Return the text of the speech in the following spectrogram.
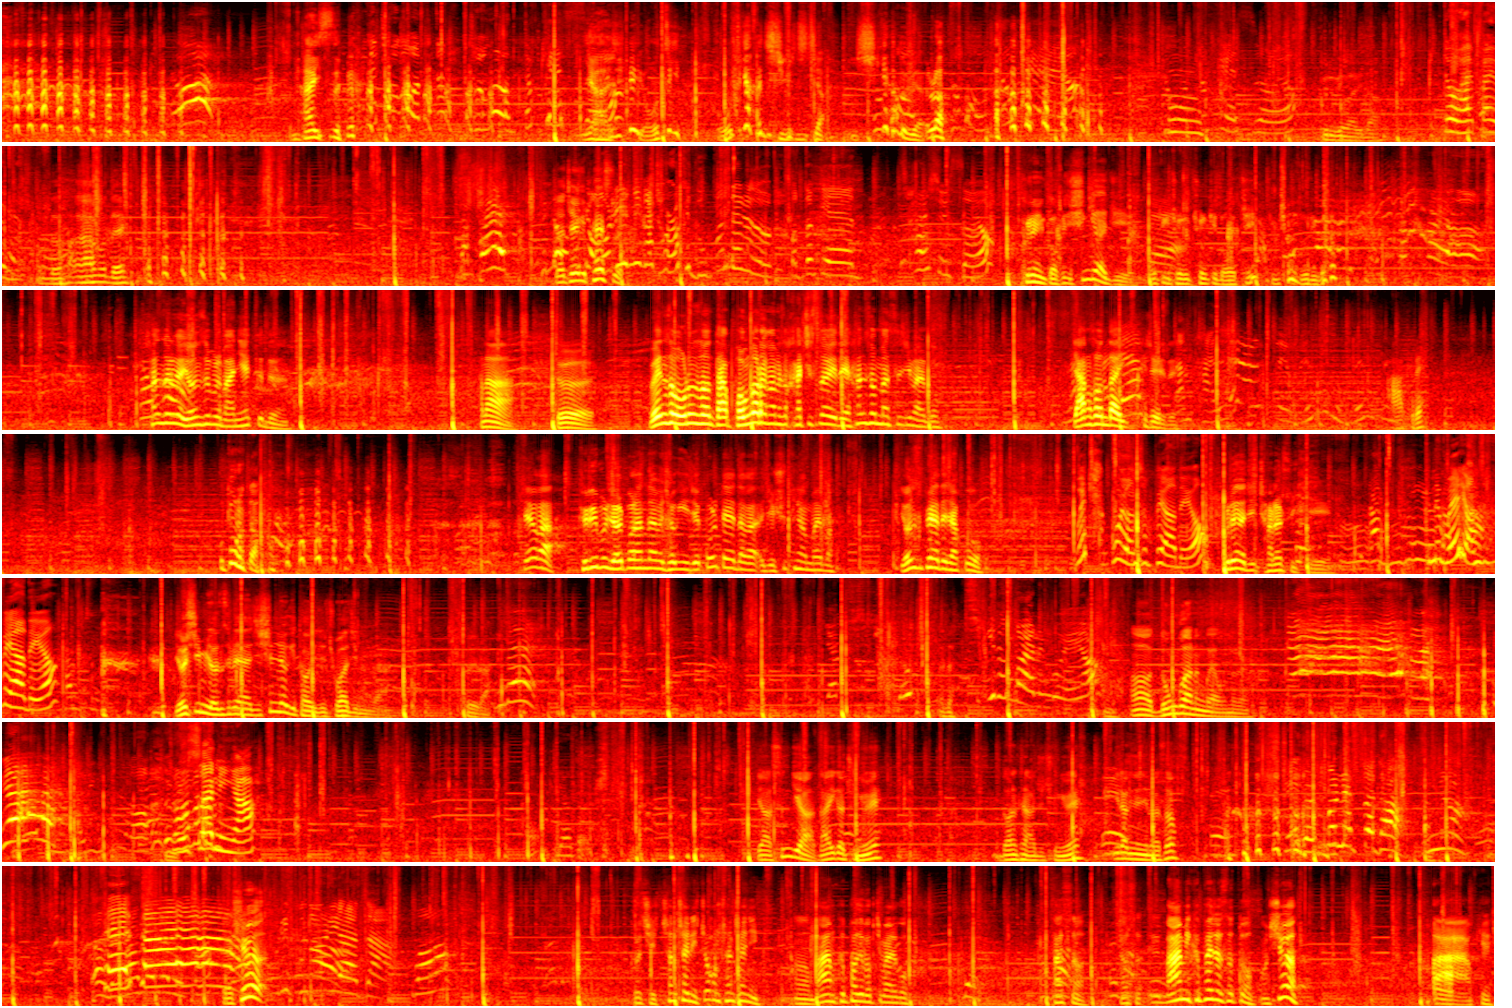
nice. 저거 어떠, 저거 어떻게 했어요? 야 이게 어떻게 어떻게 하지 이거 진짜 신기한 놈이야. 일로 와. 저거 어떻게 해요? 저거 어떻게 했어요? 그러게 말이다. 또 하이파이브. 너하면 돼. 자, 저기 패스. 어린이가 저렇게 높은 데를 어떻게 살 수 있어요? 그러니까 그게 신기하지. 어떻게 저렇게, 저렇게 넣었지? 김창소리가? 착하야. 찬소리가 연습을 많이 했거든. 하나, 둘. 왼손 오른손 다 번갈아 가면서 같이 써야 돼. 한 손만 쓰지 말고. 양손 다 돼. 왼손 못 뺐는데. 아 그래? 어, 또 넣었다. 재혁아 드리블 10번 한 다음에 저기 이제 골대에다가 이제 슈팅 한번 해봐. 연습해야 돼 자꾸. 왜 자꾸 연습해야 돼요? 그래야지 잘할 수 있지. 근데 왜 연습해야 돼요? 열심히 연습해야지 실력이 더 이제 좋아지는 거야. 소율아. 시키는 거 하는 거예요? 어 농구하는 거야 오늘은. 야! 몇 살이냐? 여덟. 야 승기야 나이가 중요해? 너한테 아주 중요해? 네. 1학년이라서? 네. 열번 했어 다. 아니야. 자, 슛! 우리 그놀이 하자. 뭐? 그렇지 천천히 조금 천천히. 어 마음 급하게 먹지 말고. 네. 봤어. 됐어. 마음이 급해졌어 또. 어, 슛. 아 오케이.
